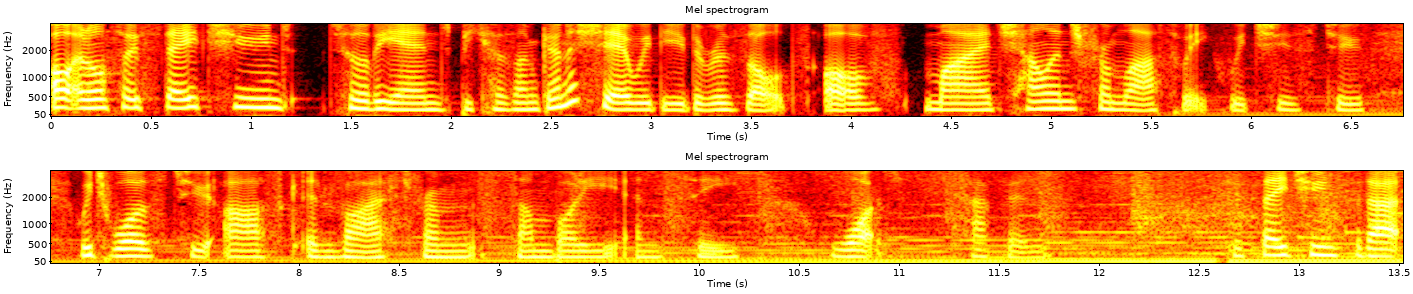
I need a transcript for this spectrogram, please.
Oh, and also stay tuned till the end because I'm going to share with you the results of my challenge from last week, which is to which was to ask advice from somebody and see what happens. So stay tuned for that.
